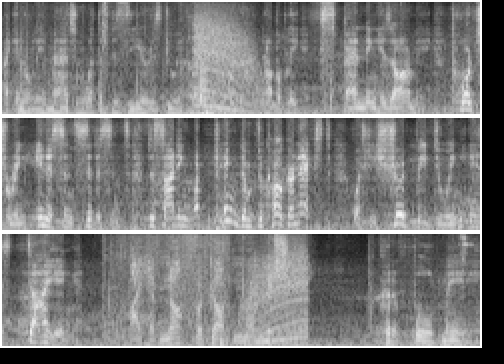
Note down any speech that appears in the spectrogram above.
I can only imagine what the Vizier is doing. Probably expanding his army, torturing innocent citizens, deciding what kingdom to conquer next. What he should be doing is dying. I have not forgotten my mission. Could have fooled me.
